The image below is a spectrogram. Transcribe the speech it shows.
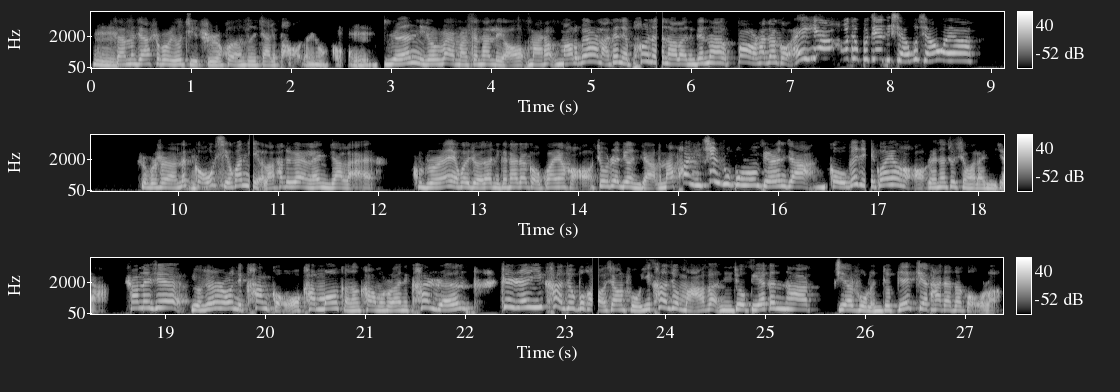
嗯咱们家是不是有几只会往自己家里跑的那种狗？嗯人你就外面跟他聊，马上马路边上哪天你碰见他了，你跟他抱着他家狗，哎呀，好久不见，你想不想我呀？是不是？那狗喜欢你了，它就愿意来你家来。主人也会觉得你跟他家狗关系好，就认定你家了。哪怕你技术不如别人家，狗跟你关系好，人家就喜欢来你家。像那些有些时候你看狗、看猫可能看不出来，你看人，这人一看就不好相处，一看就麻烦，你就别跟他接触了，你就别接他家的狗了。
